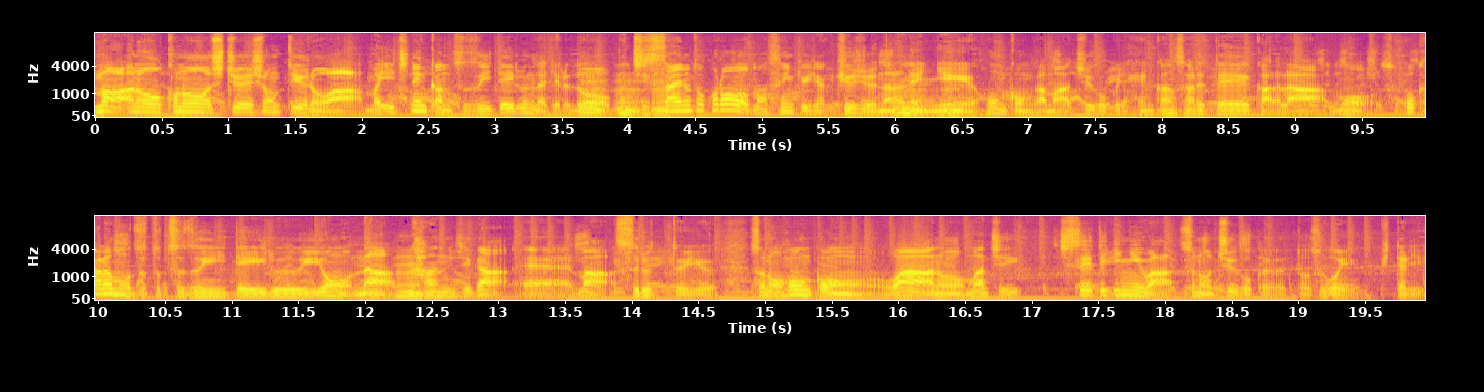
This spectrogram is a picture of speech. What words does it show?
まあ、あのこのシチュエーションっていうのは、まあ、1年間続いているんだけれど、まあ、実際のところ、まあ、1997年に香港がまあ中国に返還されてからもうそこからもうずっと続いているような感じが、えーまあ、するというその香港はあの、まあ、地 地政的にはその中国とすごいぴったり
